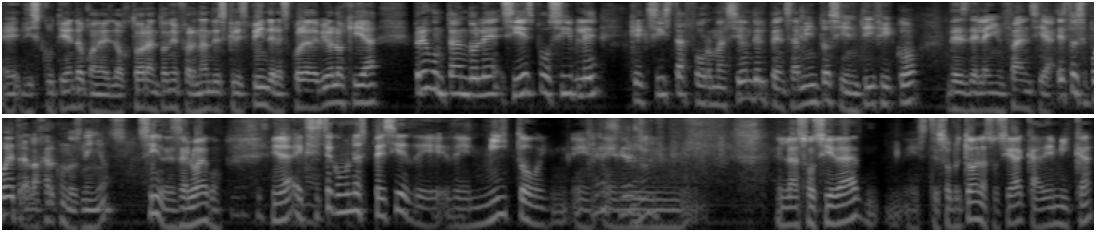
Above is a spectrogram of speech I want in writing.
eh, discutiendo con el doctor Antonio Fernández Crispín de la Escuela de Biología, preguntándole si es posible que exista formación del pensamiento científico desde la infancia. ¿Esto se puede trabajar con los niños? Sí, desde luego. Mira, existe como una especie de, de mito en, en- en la sociedad, este, sobre todo en la sociedad académica,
